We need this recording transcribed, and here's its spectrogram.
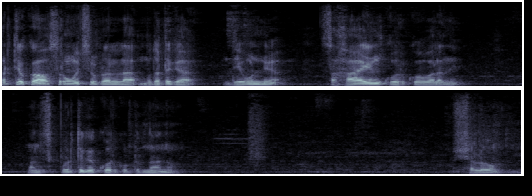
ప్రతి ఒక్క అవసరం వచ్చినప్పుడల్లా మొదటగా దేవుణ్ణి సహాయం కోరుకోవాలని మనస్ఫూర్తిగా కోరుకుంటున్నాను. షలోం.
